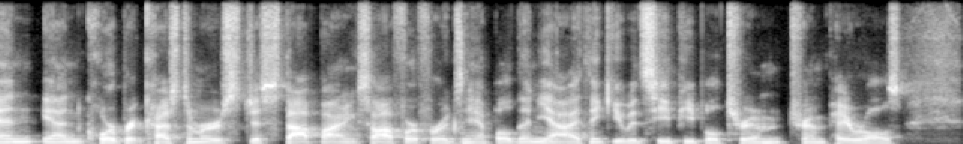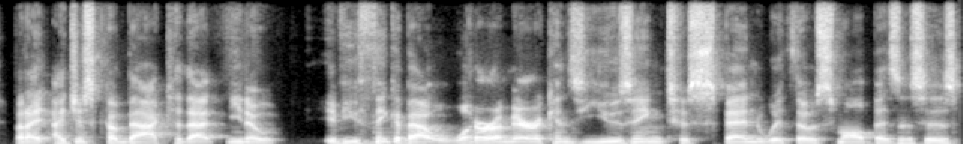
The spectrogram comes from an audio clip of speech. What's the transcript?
and and corporate customers just stop buying software, for example, then yeah, I think you would see people trim trim payrolls. But I, I just come back to that, you know, if you think about what are Americans using to spend with those small businesses,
